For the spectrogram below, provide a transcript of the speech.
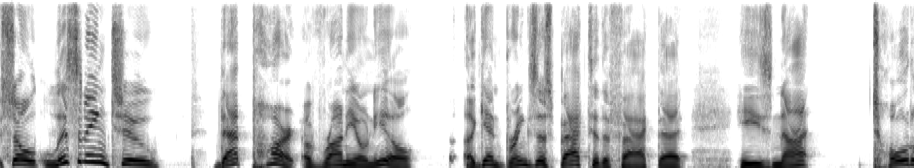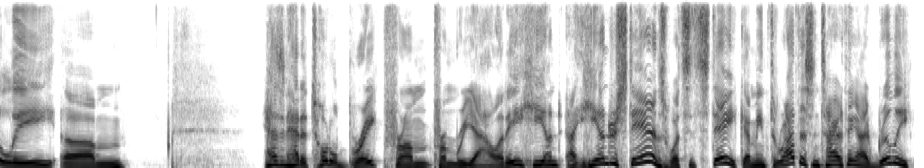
so listening to that part of Ronnie O'Neill again brings us back to the fact that he's not totally um, hasn't had a total break from from reality. He un- he understands what's at stake. I mean, throughout this entire thing, I really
